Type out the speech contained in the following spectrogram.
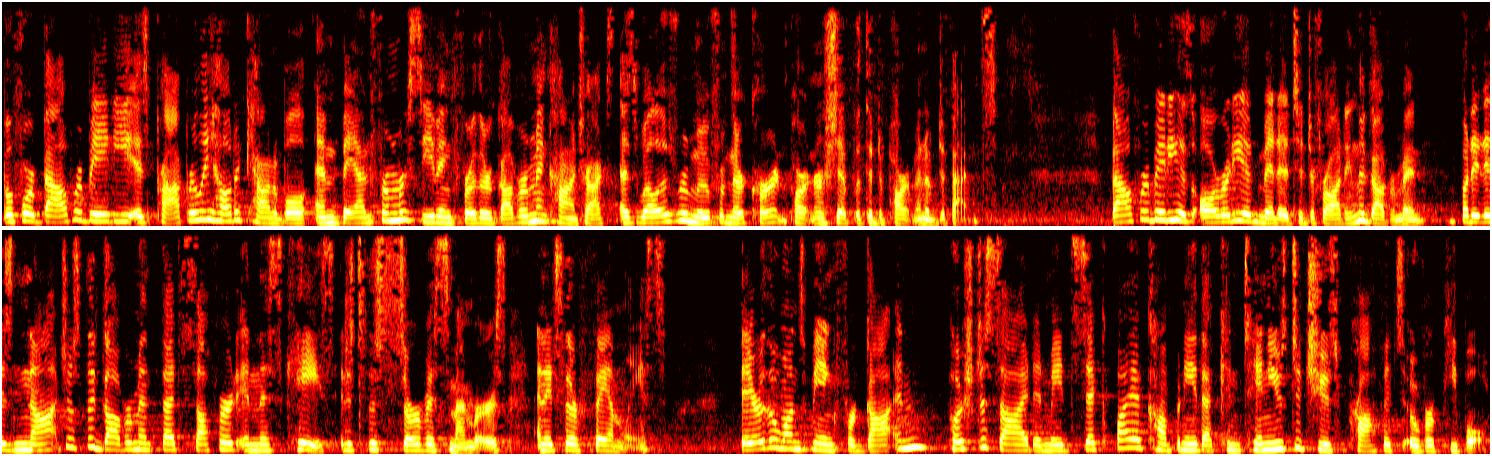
before Balfour Beatty is properly held accountable and banned from receiving further government contracts as well as removed from their current partnership with the Department of Defense. Balfour Beatty has already admitted to defrauding the government, but it is not just the government that suffered in this case, it's the service members and it's their families. They are the ones being forgotten, pushed aside, and made sick by a company that continues to choose profits over people.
